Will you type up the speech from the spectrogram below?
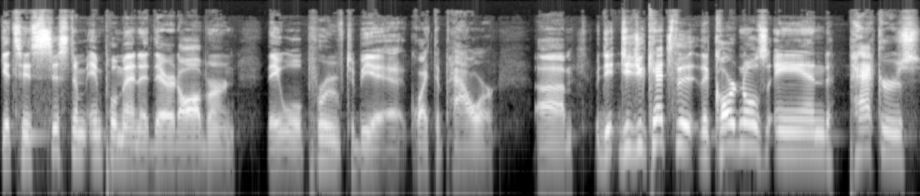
gets his system implemented there at Auburn, they will prove to be a, quite the power. Um, did, did you catch the, the Cardinals and Packers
